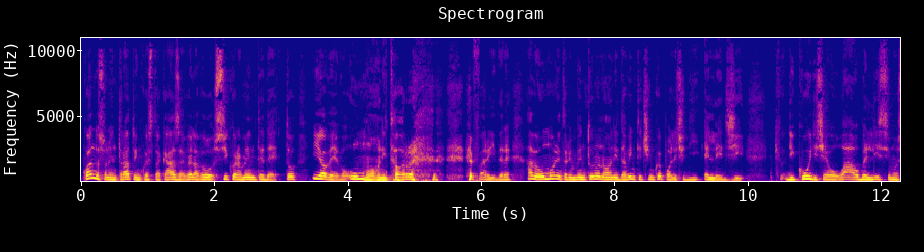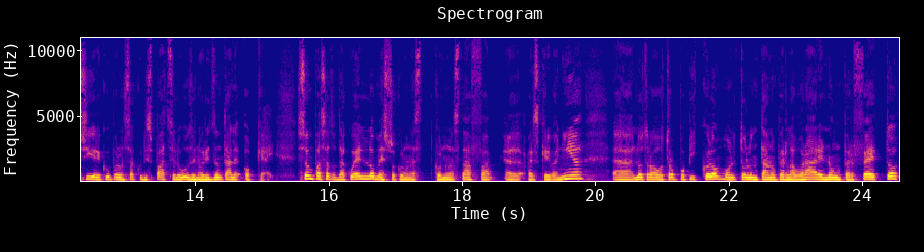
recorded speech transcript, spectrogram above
quando sono entrato in questa casa e ve l'avevo sicuramente detto, io avevo un monitor, e fa ridere, avevo un monitor in 21 noni da 25 pollici di LG, di cui dicevo wow bellissimo, sì, recupero un sacco di spazio, lo uso in orizzontale, ok. Sono passato da quello, messo con una, con una staffa eh, per scrivania, eh, lo trovavo troppo piccolo, molto lontano per lavorare, non perfetto,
